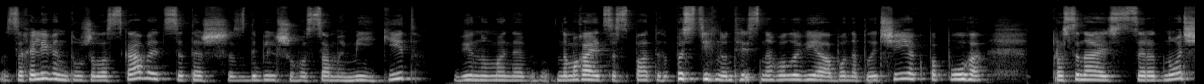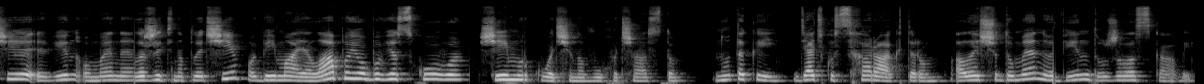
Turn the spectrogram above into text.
Взагалі він дуже ласкавий, це теж здебільшого саме мій кіт. Він у мене намагається спати постійно десь на голові або на плечі, як папуга. Просинаюсь серед ночі, він у мене лежить на плечі, обіймає лапою обов'язково, ще й муркоче на вухо часто. Ну, такий дядько з характером, але щодо мене він дуже ласкавий.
